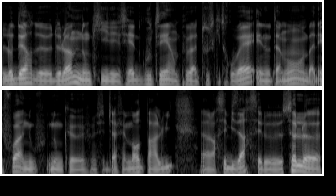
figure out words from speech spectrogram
l'odeur de, l'homme, donc il essayait de goûter un peu à tout ce qu'il trouvait et notamment bah, des fois à nous. Donc je me suis déjà fait mordre par lui. Alors c'est bizarre, c'est le seul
